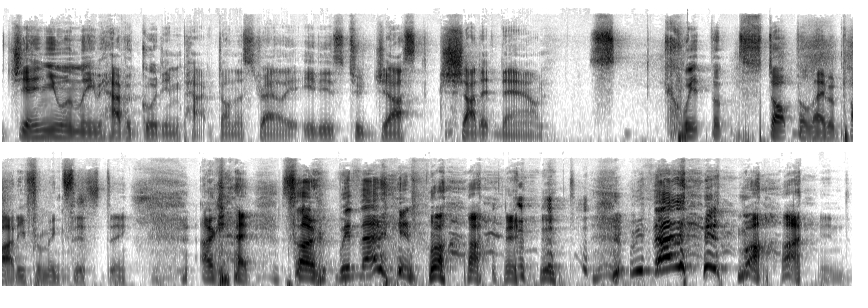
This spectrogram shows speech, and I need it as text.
genuinely have a good impact on australia it is to just shut it down S- quit the stop the labor party from existing okay so with that in mind with that in mind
